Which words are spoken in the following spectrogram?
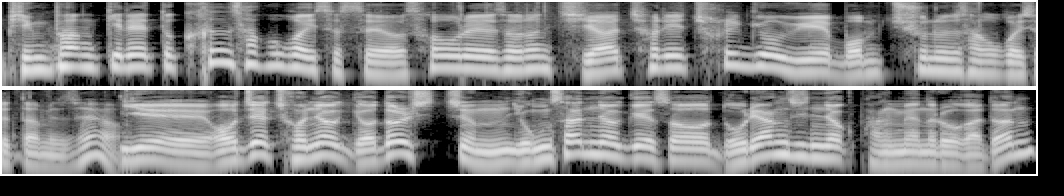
빙판길에 또 큰 사고가 있었어요. 서울에서는 지하철이 철교 위에 멈추는 사고가 있었다면서요? 예, 어제 저녁 8시쯤 용산역에서 노량진역 방면으로 가던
